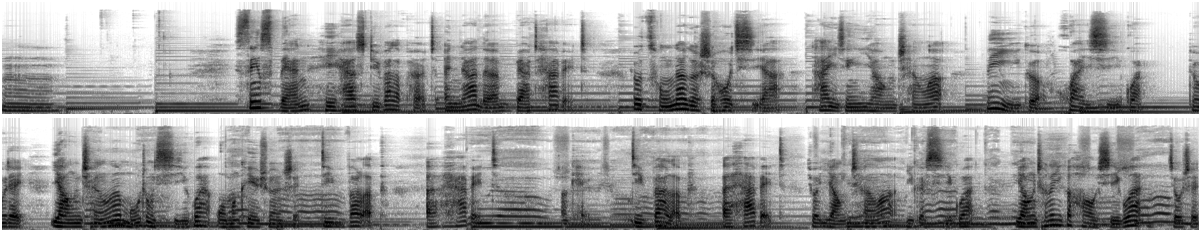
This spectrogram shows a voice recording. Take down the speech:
嗯，Since then he has developed another bad habit。就从那个时候起啊，他已经养成了另一个坏习惯，对不对？养成了某种习惯，我们可以说的是 develop。A habit. OK, develop a habit 就养成了一个习惯，养成了一个好习惯，就是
